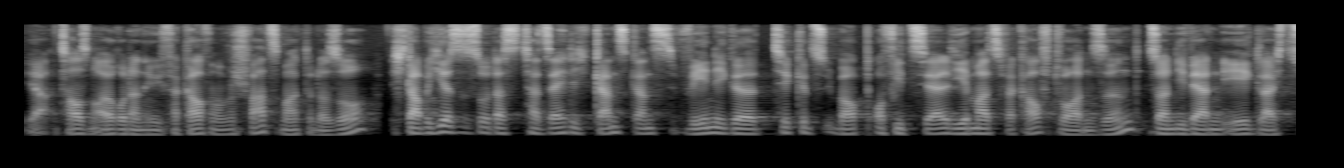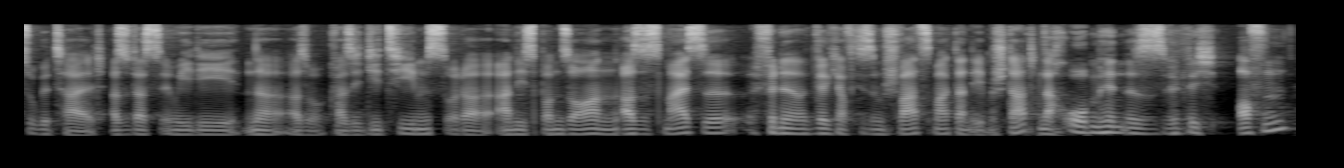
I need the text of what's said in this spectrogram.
ja, 1000 Euro dann irgendwie verkaufen auf dem Schwarzmarkt oder so. Ich glaube, hier ist es so, dass tatsächlich ganz, ganz wenige Tickets überhaupt offiziell jemals verkauft worden sind, sondern die werden eh gleich zugeteilt. Also, dass irgendwie die, ne, also quasi die Teams oder an die Sponsoren. Also, das meiste findet wirklich auf diesem Schwarzmarkt dann eben statt. Nach oben hin ist es wirklich offen.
